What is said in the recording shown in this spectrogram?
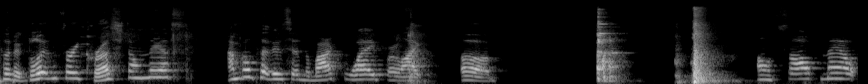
put a gluten-free crust on this. I'm going to put this in the microwave for like uh on soft melt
